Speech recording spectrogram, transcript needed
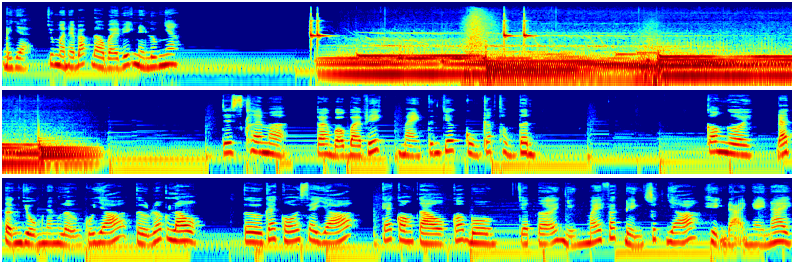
Bây giờ chúng mình hãy bắt đầu bài viết này luôn nha. Disclaimer, toàn bộ bài viết mang tính chất cung cấp thông tin. Con người đã tận dụng năng lượng của gió từ rất lâu, từ các cối xe gió, các con tàu có buồm cho tới những máy phát điện sức gió hiện đại ngày nay.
